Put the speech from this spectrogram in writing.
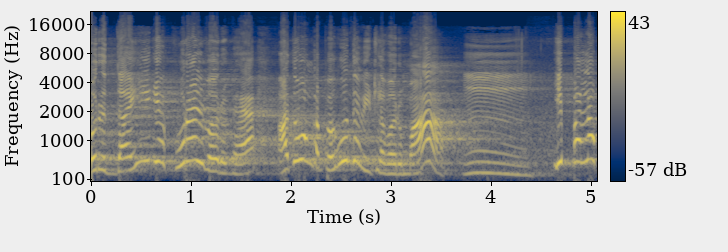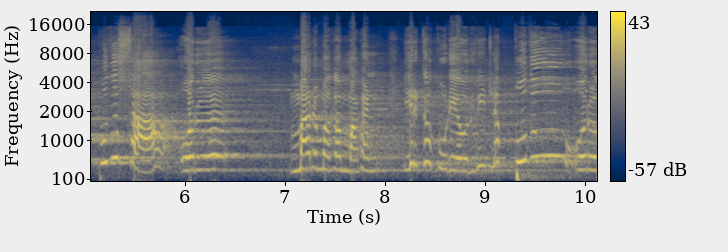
ஒரு தைரிய குரல் வருங்க. அது உங்க புகுந்த வீட்ல வருமா. இப்பெல்லாம் புதுசா ஒரு மருமக மகன் இருக்கக்கூடிய ஒரு வீட்டில் புது ஒரு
